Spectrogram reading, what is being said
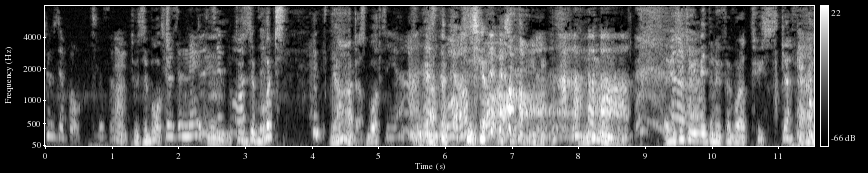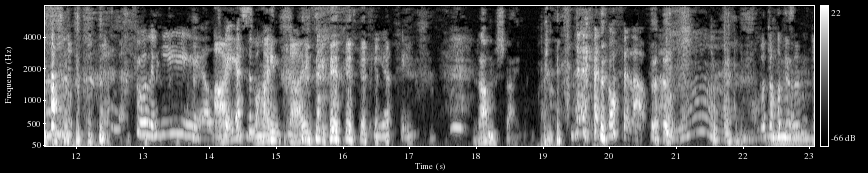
To the boat. Mm. to the boat. To the nail. Mm, to the boat. Ja, das boat. Ja, Ja. just det. Ja. Mm. Vi fick ju in lite nu för våra tyska fans. Full helt Eins, zwei, drei. Fel. Rammstein. Kartoffelapp. Potatisen.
